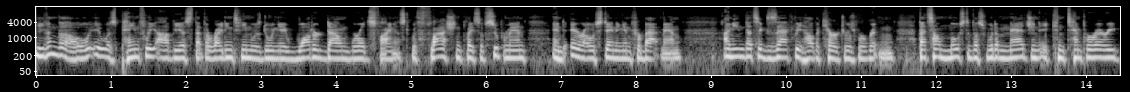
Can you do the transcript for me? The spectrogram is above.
even though it was painfully obvious that the writing team was doing a watered down world's finest, with Flash in place of Superman and Arrow standing in for Batman. I mean, that's exactly how the characters were written. That's how most of us would imagine a contemporary,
